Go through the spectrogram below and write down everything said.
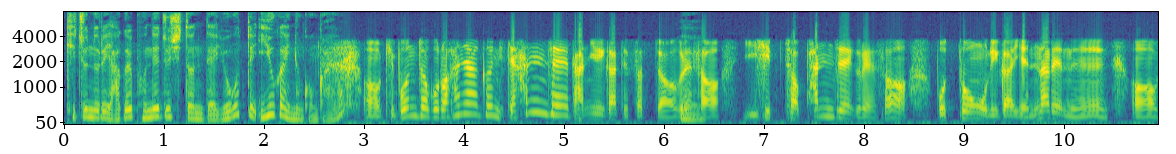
기준으로 약을 보내주시던데 이것도 이유가 있는 건가요? 어, 기본적으로 한약은 이제 한제 단위가 됐었 죠. 그래서 네. 20첩 한제 그래서 보통 우리가 옛날에는 어,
